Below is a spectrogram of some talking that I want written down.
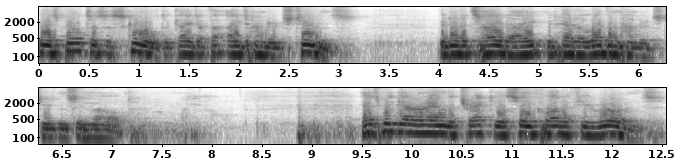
it was built as a school to cater for 800 students but in its heyday it had 1,100 students enrolled. As we go around the track, you'll see quite a few ruins.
